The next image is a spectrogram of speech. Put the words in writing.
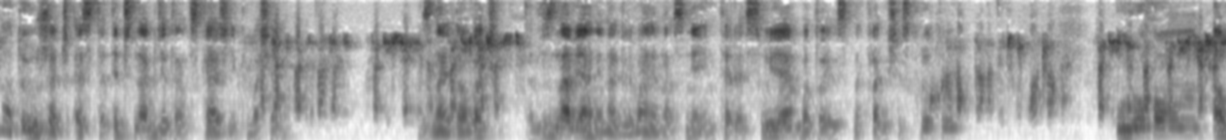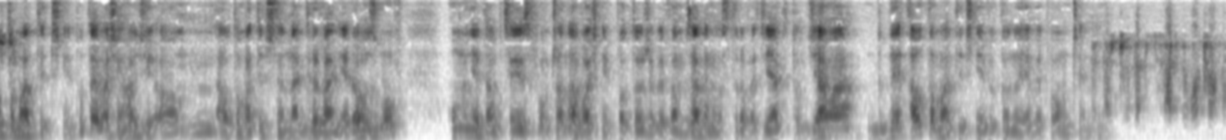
No tu już rzecz estetyczna, gdzie ten wskaźnik ma się Wznawianie nagrywania ni- 21 z znajdować. 26. Wznawianie nagrywania nas nie interesuje, bo to jest na klawiszy skrótu. Uruchom automatycznie włączone 20 z Uruchom 26. automatycznie. Tutaj właśnie chodzi o mm, automatyczne nagrywanie rozmów. U mnie ta opcja jest włączona właśnie po to, żeby Wam zademonstrować, jak to działa, gdy automatycznie wykonujemy połączenie. Pytaj czy zapisać wyłączone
